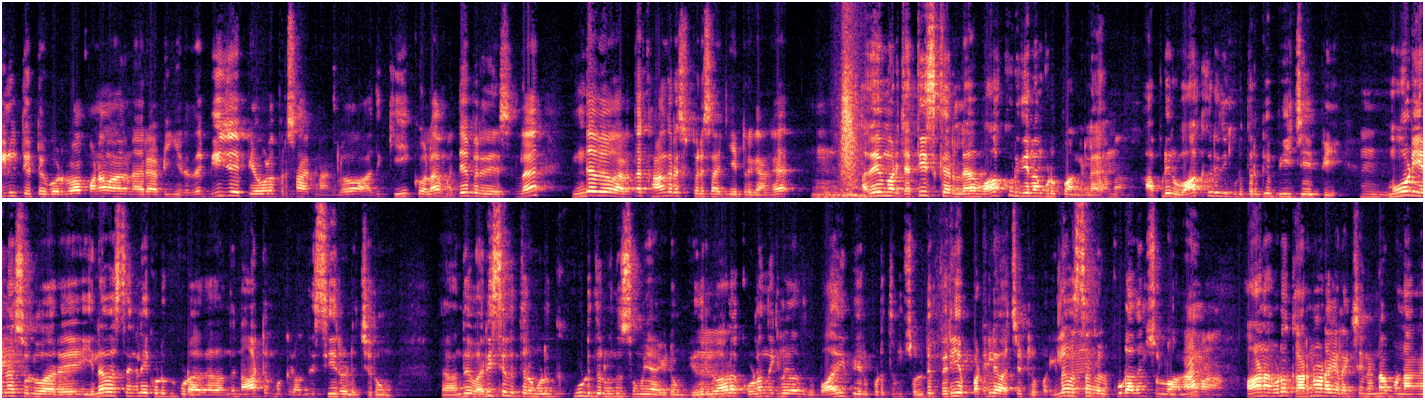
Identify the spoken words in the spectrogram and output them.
ஐநூத்தி எட்டு கோடி ரூபாய் பணம் வாங்கினாரு அப்படிங்கறத பிஜேபி எவ்வளவு பெருசாக்குனாங்களோ அதுக்கு ஈக்குவலா மத்திய பிரதேசத்துல இந்த விவகாரத்தை காங்கிரஸ் பெருசாக்கிட்டு இருக்காங்க. அதே மாதிரி சத்தீஸ்கர்ல வாக்குறுதி எல்லாம் கொடுப்பாங்கல்ல? அப்படி ஒரு வாக்குறுதி கொடுத்திருக்கு பிஜேபி. மோடி என்ன சொல்லுவாரு? இலவசங்களே கொடுக்க கூடாது. அதை வந்து நாட்டு மக்களை வந்து சீரழிச்சிரும். வந்து வரி செலுத்துறவங்களுக்கு கூடுதல் வந்து சுமையாயிடும். எதிர்கால குழந்தைகளுக்கு அதுக்கு பாதிப்பு ஏற்படுத்தும் சொல்லிட்டு பெரிய பட்டியலே வச்சிட்டு இருப்பாரு. இலவசங்கள் கூடாதுன்னு சொல்லுவாங்க. ஆனா கூட கர்நாடக எலெக்ஷன் என்ன பண்ணாங்க?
